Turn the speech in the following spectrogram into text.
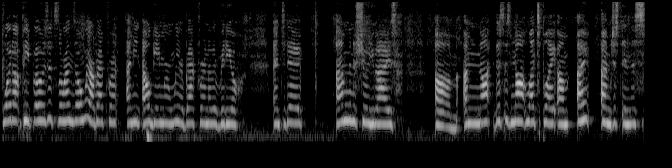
What up, peepos? It's Lorenzo, and we are back for, I mean, L Gamer, and we are back for another video. And today, I'm gonna show you guys, um, I'm not, this is not Let's Play, um, I, I'm just in this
